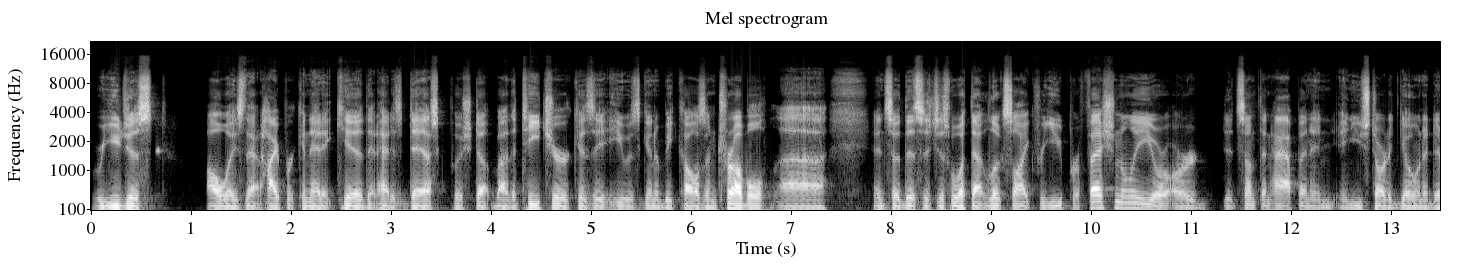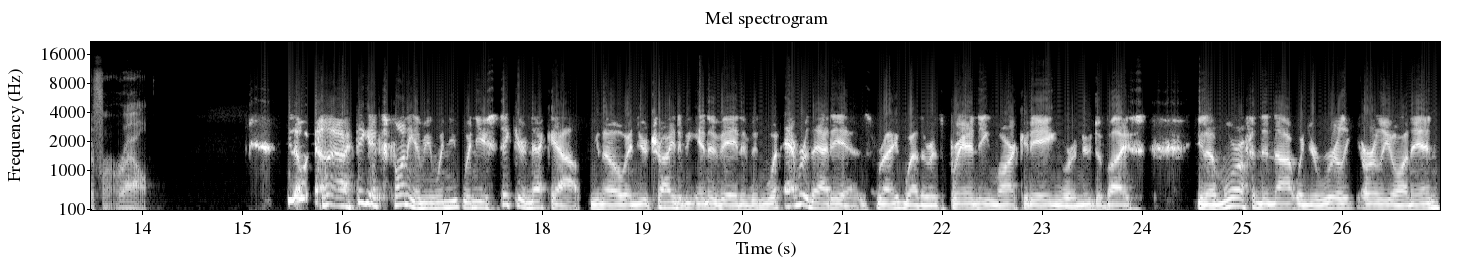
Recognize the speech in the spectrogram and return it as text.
were you just always that hyperkinetic kid that had his desk pushed up by the teacher because he, he, was going to be causing trouble? Uh, and so this is just what that looks like for you professionally, or, or did something happen and, and you started going a different route? You know, I think it's funny. I mean, when you when you stick your neck out, you know, and you're trying to be innovative in whatever that is, right? Whether it's branding, marketing, or a new device, you know, more often than not, when you're really early on in,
